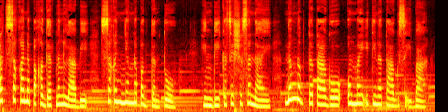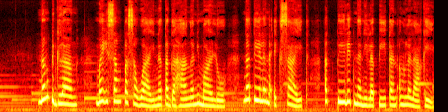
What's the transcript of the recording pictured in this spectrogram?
at saka napakagat ng labi sa kanyang napagtanto. Hindi kasi siya sanay nang nagtatago o may itinatago sa iba. Nang biglang may isang pasaway na tagahanga ni Marlo na tila na-excite at pilit na nilapitan ang lalaki.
